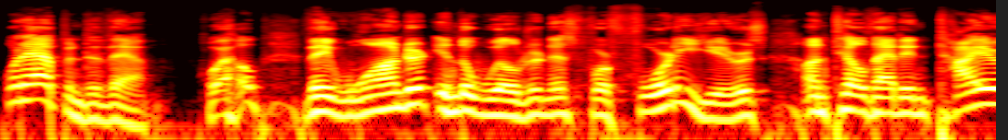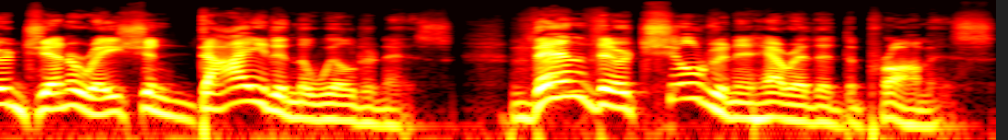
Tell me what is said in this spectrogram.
What happened to them? Well, they wandered in the wilderness for 40 years until that entire generation died in the wilderness. Then their children inherited the promise.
